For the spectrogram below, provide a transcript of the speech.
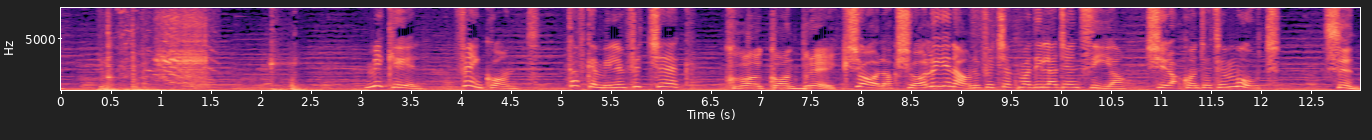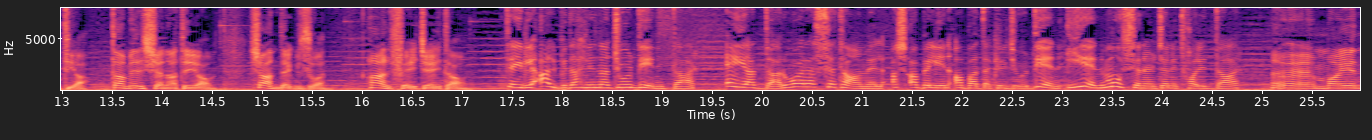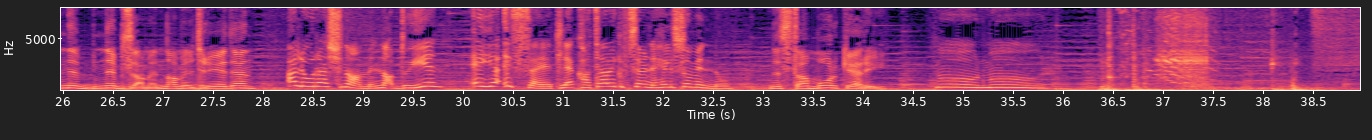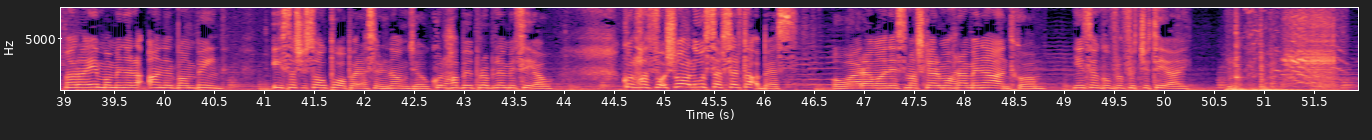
Mikiel, fejn kont? Taf kemm il nfittxek? Kont break. Xolok, xol u jinaw nfittxek ma din l-aġenzija. Xiraq kont qed immut. Sintja, tamil xena tijawn. X'għandek bżonn? Għalfej ġejt hawn. Tgħid li qalbi daħlina ġurdin id-dar, ejja d-dar wara se tagħmel għax qabel jien qabad dak il-ġurdin jien mhux se nerġa' nidħol id-dar. Eh, ma jien nibża' minnhom il-ġrieden. Allura x'nagħmel naqbdu jien? Ejja issa jetlek ħatara kif ser neħilsu minnu. Nista' mmur Kerry. Mur, mur. Ara jimma minn il-qan il-bambin. Isa xi sow popera sir nawġew, kulħadd bil-problemi tiegħu. Kulħadd fuq xogħol u issar ser taqbes. U ara ma nismax kemm oħra minn għandkom. Jien se nkun fl-uffiċċju tiegħi.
